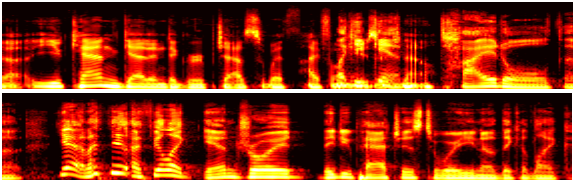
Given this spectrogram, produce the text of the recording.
Uh, you can get into group chats with iPhone like you users can't now. title the yeah and i think i feel like android they do patches to where you know they could like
